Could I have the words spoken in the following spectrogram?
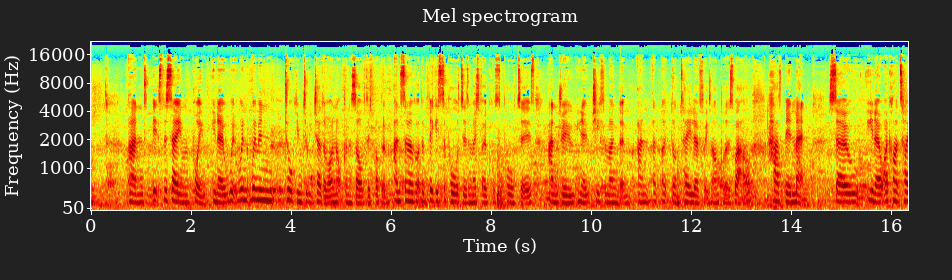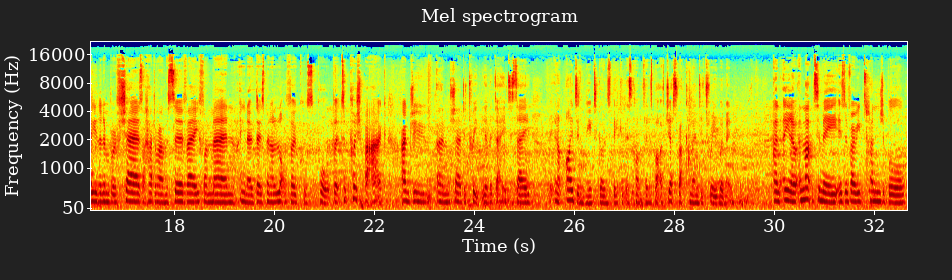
And it's the same point. You know, when women talking to each other are not going to solve this problem. And some of the biggest supporters and most vocal supporters, Andrew, you know, chief among them, and, and like Don Taylor, for example, as well, have been men. So, you know, I can't tell you the number of shares I had around the survey from men. You know, there's been a lot of vocal support. But to push back, Andrew um, shared a tweet the other day to say, you know, I didn't need to go and speak at this conference, but I've just recommended three women and you know and that to me is a very tangible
